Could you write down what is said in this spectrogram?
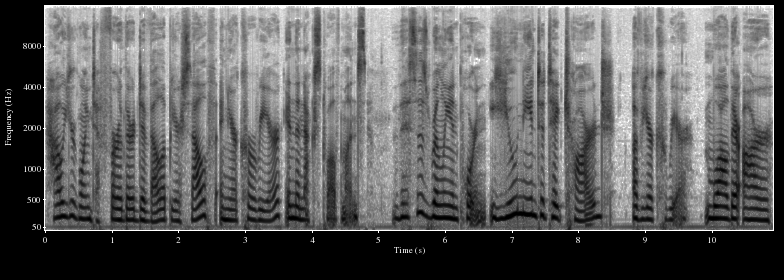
how you're going to further develop yourself and your career in the next 12 months. This is really important. You need to take charge of your career while there are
